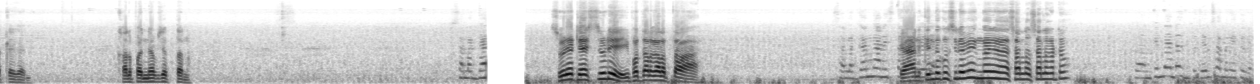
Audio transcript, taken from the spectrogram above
అట్లే కానీ. కలపన్నప్పుడు చెప్తాను. చూడే టేస్ట్ చూడి ఈ పొద్దులు కలుపుతావా? ఫ్యాన్ కింద కూర్చునేవి ఇంకా చల్ల చల్లగట్టవు ఫ్యాన్ కింద అంటే ఇంత తెలిసి సల్లగవుతుంది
